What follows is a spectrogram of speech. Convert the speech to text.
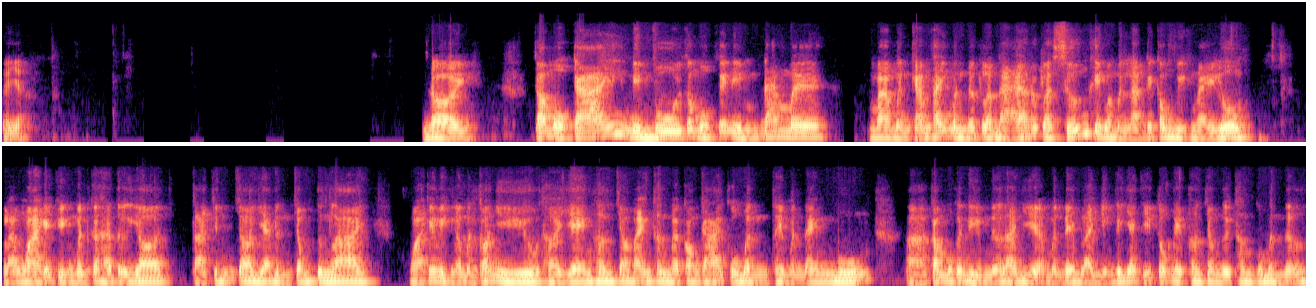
Dạ dạ rồi, có một cái niềm vui, có một cái niềm đam mê mà mình cảm thấy mình rất là đã, rất là sướng khi mà mình làm cái công việc này luôn. Là ngoài cái chuyện mình có thể tự do tài chính cho gia đình trong tương lai ngoài cái việc là mình có nhiều thời gian hơn cho bản thân và con cái của mình thì mình đang muốn uh, có một cái điểm nữa là gì ạ mình đem lại những cái giá trị tốt đẹp hơn cho người thân của mình nữa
